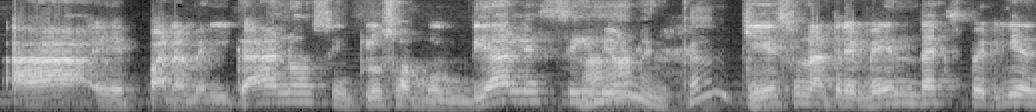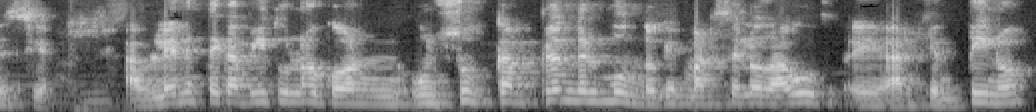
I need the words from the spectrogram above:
a eh, panamericanos, incluso a mundiales senior Ah, me encanta. que es una tremenda experiencia. Hablé en este capítulo con un subcampeón del mundo, que es Marcelo Daud, eh, argentino,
